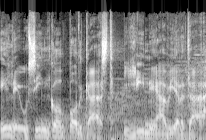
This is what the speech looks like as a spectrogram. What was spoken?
LU5 Podcast, línea abierta.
